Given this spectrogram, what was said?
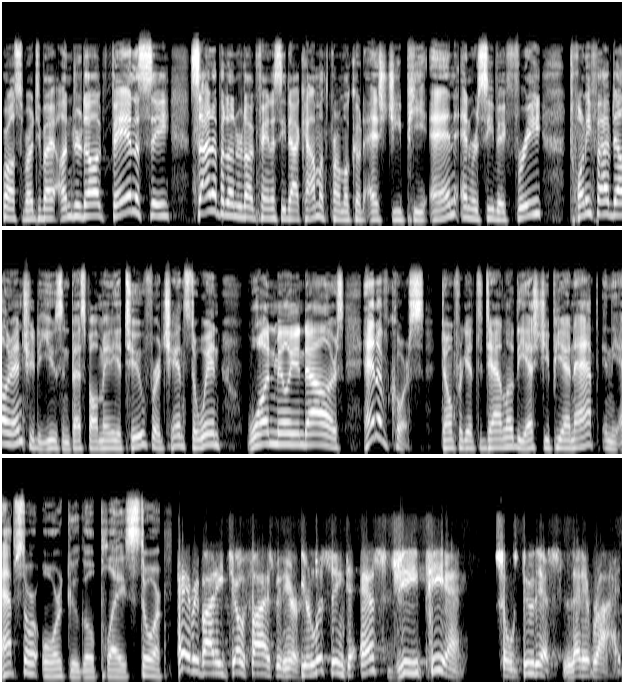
We're also brought to you by Underdog Fantasy. Sign up at underdogfantasy.com with promo code SGPN and receive a free $25 entry to use in Best Ball Mania 2 for a chance to win $1 million. And of course, don't forget to download the SGPN app in the App Store or Google Play Store. Hey, everybody, Joe Theismann here. You're listening to SGPN. So do this, let it ride.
